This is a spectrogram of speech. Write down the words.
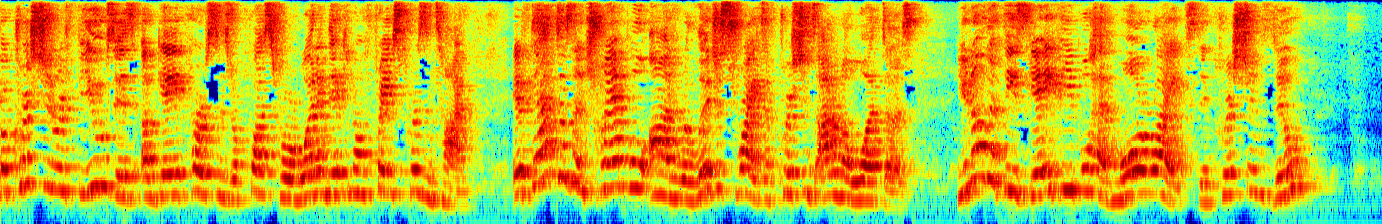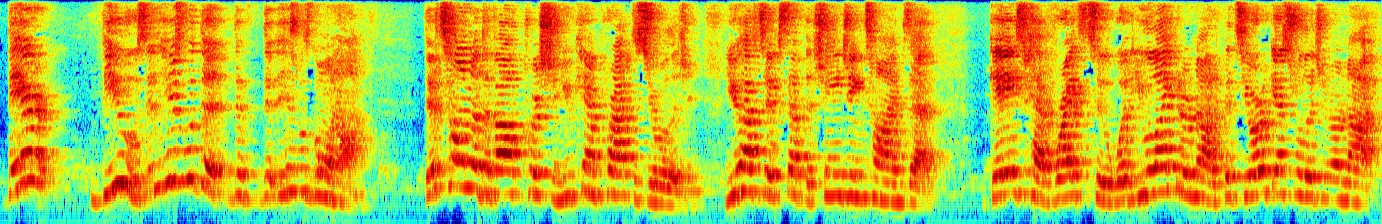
a Christian refuses a gay person's request for a wedding, they can face prison time. If that doesn't trample on religious rights of Christians, I don't know what does. You know that these gay people have more rights than Christians do? Their views, and here's what the, the, the here's what's going on. They're telling a devout Christian, you can't practice your religion. You have to accept the changing times that gays have rights to, whether you like it or not, if it's your against religion or not.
